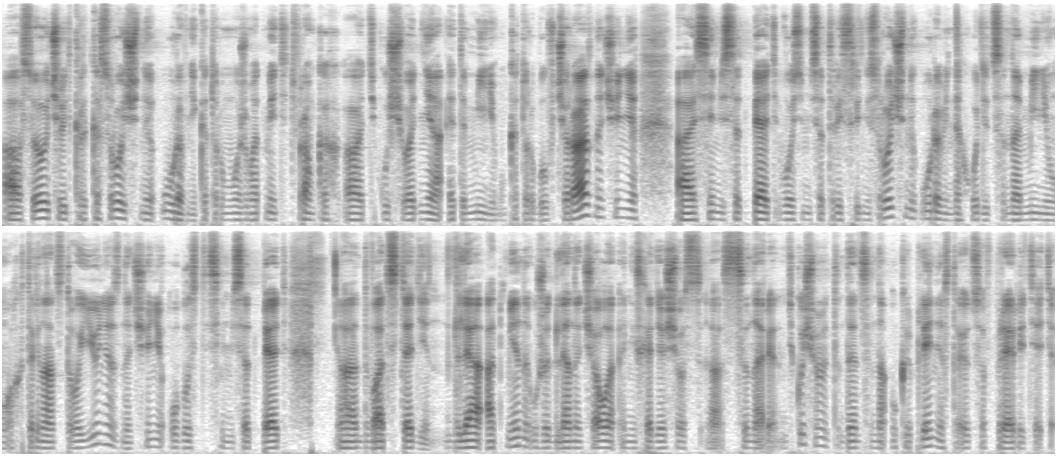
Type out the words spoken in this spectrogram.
А, в свою очередь краткосрочные уровни, которые мы можем отметить в рамках а, текущего дня, это минимум, который был вчера, значение а, 75.83 среднесрочный уровень находится на минимумах 13 июня, значение области 75.21. Для отмены уже для начала нисходящего а, сценария. На текущий момент тенденция на укрепление остается в приоритете.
